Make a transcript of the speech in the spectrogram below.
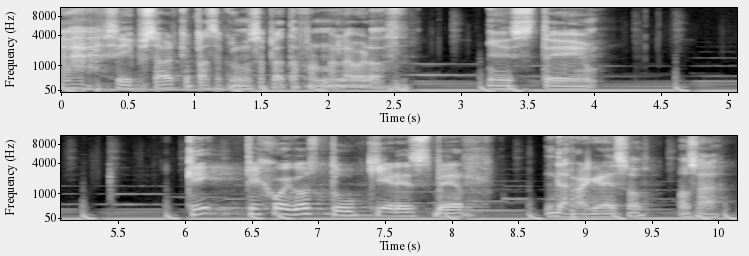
Ah, sí, pues a ver qué pasa con esa plataforma, la verdad. Este. ¿Qué, ¿Qué juegos tú quieres ver de regreso? O sea,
